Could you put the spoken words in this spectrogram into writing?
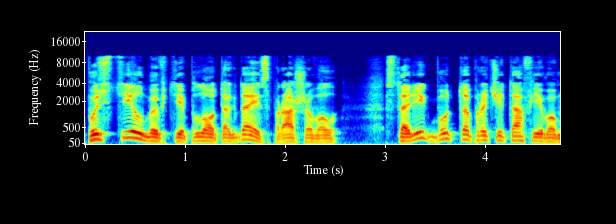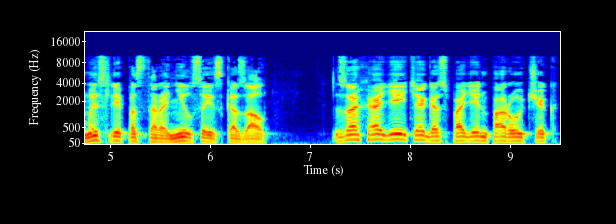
Пустил бы в тепло, тогда и спрашивал. Старик, будто прочитав его мысли, посторонился и сказал, «Заходите, господин поручик,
